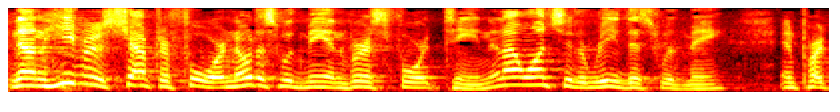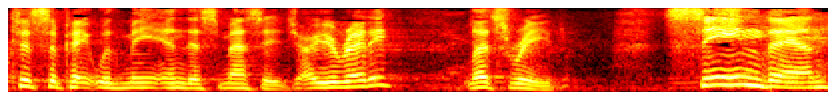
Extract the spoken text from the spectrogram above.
Now, in Hebrews chapter 4, notice with me in verse 14, and I want you to read this with me and participate with me in this message. Are you ready? Let's read. Seeing then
